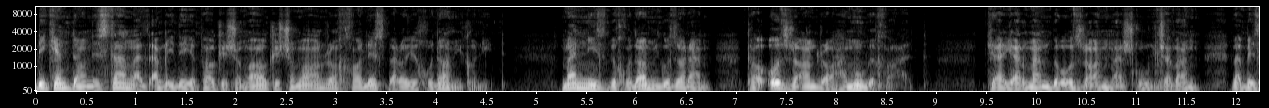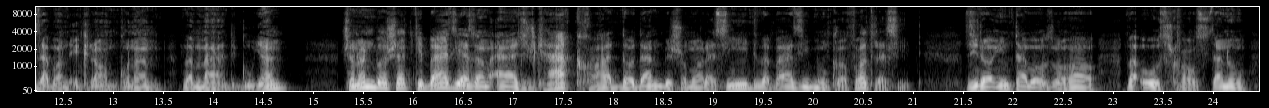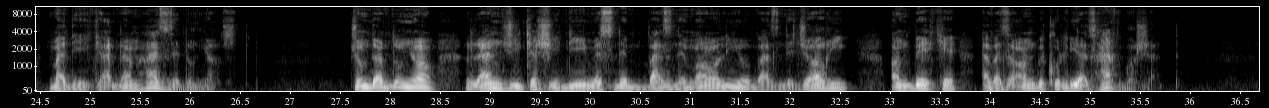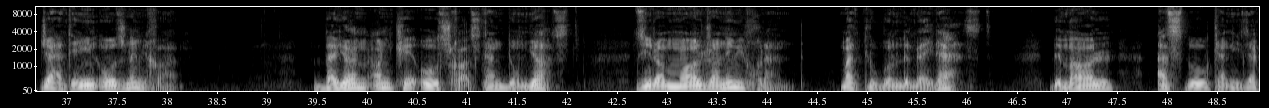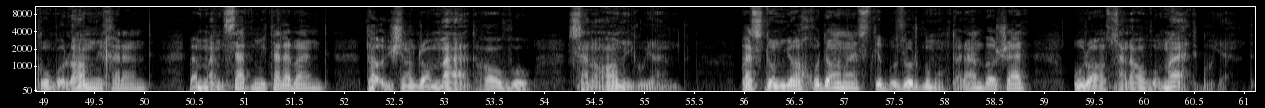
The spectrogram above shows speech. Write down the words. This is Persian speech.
لیکن دانستم از عقیده پاک شما که شما آن را خالص برای خدا می کنید. من نیز به خدا می گذارم تا عذر آن را همو بخواهد. که اگر من به عذر آن مشغول شوم و به زبان اکرام کنم و مد گویم چنان باشد که بعضی از آن اجر که حق خواهد دادن به شما رسید و بعضی مکافات رسید زیرا این تواضعها و عذر خواستن و مدیح کردن حز دنیاست چون در دنیا رنجی کشیدی مثل بزل مالی و بزل جاهی آن به که عوض آن به کلی از حق باشد. جهت این عذر نمی‌خواهم. بیان آنکه عذر خواستن دنیاست زیرا مال را نمی‌خورند مطلوب لغیره است. به مال اسب و کنیزک و غلام می‌خرند و منصب میطلبند تا ایشان را مدها و سناها می‌گویند. پس دنیا خدا است که بزرگ و محترم باشد او را سنا و مد گویند.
